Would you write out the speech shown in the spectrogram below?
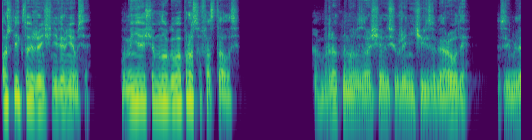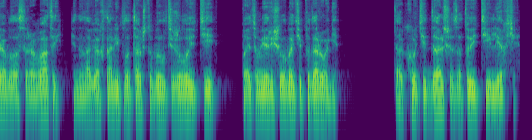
«Пошли к той женщине вернемся. У меня еще много вопросов осталось». Обратно мы возвращались уже не через огороды. Земля была сыроватой, и на ногах налипло так, что было тяжело идти, поэтому я решил обойти по дороге. Так хоть и дальше, зато идти легче.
